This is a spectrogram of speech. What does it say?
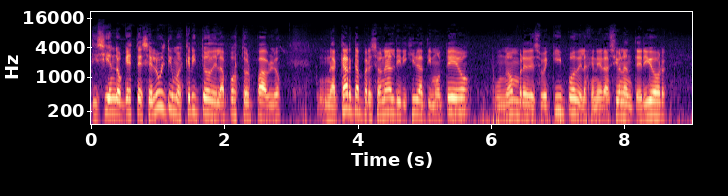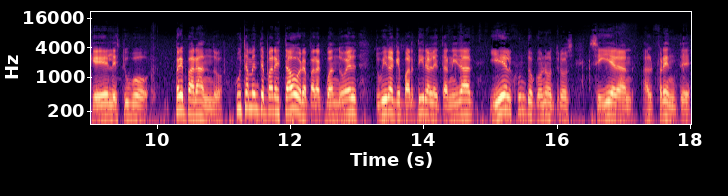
diciendo que este es el último escrito del apóstol Pablo, una carta personal dirigida a Timoteo, un hombre de su equipo, de la generación anterior que él estuvo preparando justamente para esta hora, para cuando él tuviera que partir a la eternidad y él junto con otros siguieran al frente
